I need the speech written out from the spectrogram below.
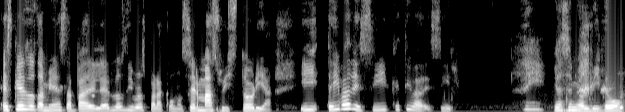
es que eso también está padre, leer los libros para conocer más su historia. Y te iba a decir, ¿qué te iba a decir? Ya se me olvidó.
